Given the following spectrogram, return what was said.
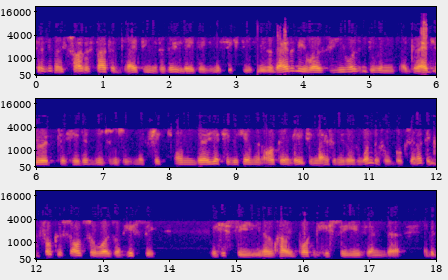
Says you know his father started writing at a very late age, in his sixties. You know the irony was he wasn't even a graduate. He didn't finish his metric, and uh, yet he became an author late in life, and he wrote wonderful books. And I think the focus also was on history the history, you know, how important history is and, uh, and, the,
